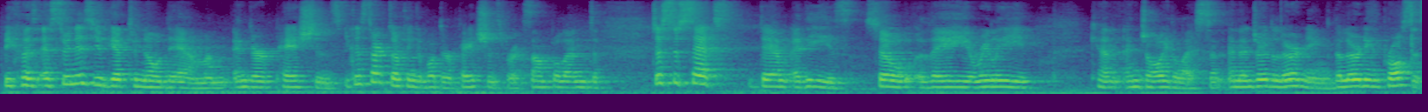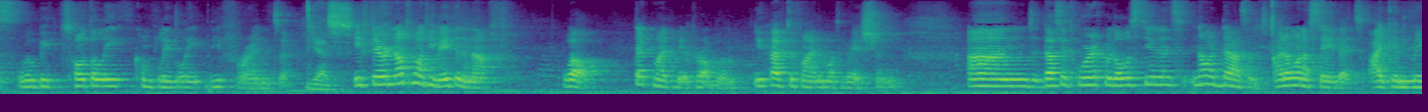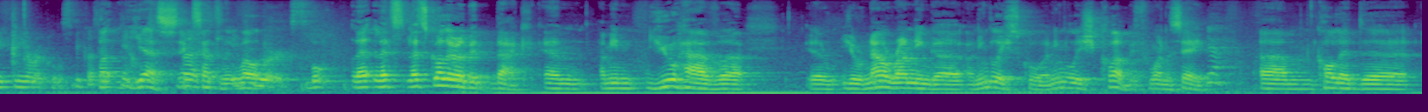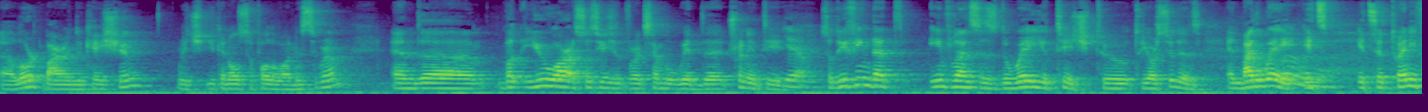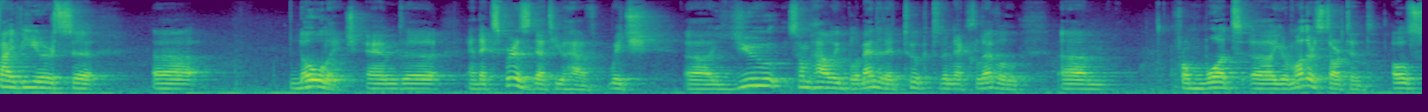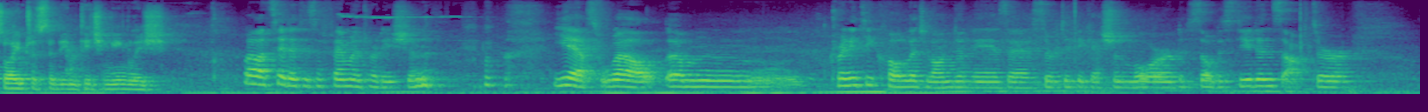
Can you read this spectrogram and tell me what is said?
Because as soon as you get to know them um, and their patients, you can start talking about their patients, for example, and just to set them at ease so they really can enjoy the lesson and enjoy the learning. The learning process will be totally, completely different. Yes. If they're not motivated enough, well, that might be a problem. You have to find a motivation. And does it work with all the students? No, it doesn't. I don't want to say that I can make miracles because I But can't. yes, But exactly. It Well, works. But let, let's let's go a little bit back, and I mean, you have uh, uh, you're now running uh, an English school, an English club, if you want to say, Yeah. um, call it uh, uh, Lord Byron Education, which you can also follow on Instagram. And uh, but you are associated, for example, with uh, Trinity. Yeah. So do you think that influences the way you teach to, to your students? And by the way, it's it's a 25 years uh, uh, knowledge and uh, and experience that you have, which uh, you somehow implemented and took to the next level. Um, from what uh, your mother started, also interested in teaching English. Well, I'd say that it's a family tradition. yes, well, um, Trinity College London is a certification board, so the students, after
